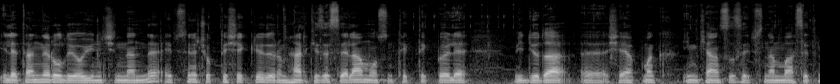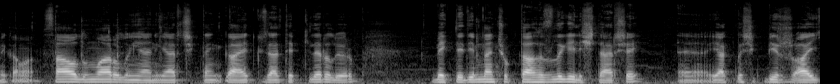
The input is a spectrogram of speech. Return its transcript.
iletenler oluyor oyun içinden de. Hepsine çok teşekkür ediyorum. Herkese selam olsun. Tek tek böyle videoda e, şey yapmak imkansız hepsinden bahsetmek ama sağ olun var olun yani gerçekten gayet güzel tepkiler alıyorum. Beklediğimden çok daha hızlı gelişti her şey. Ee, yaklaşık bir ay,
